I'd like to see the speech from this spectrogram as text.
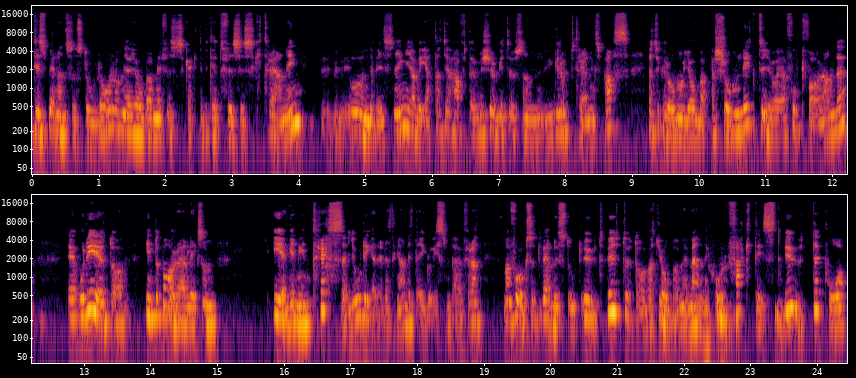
Det spelar inte så stor roll om jag jobbar med fysisk aktivitet, fysisk träning undervisning. Jag vet att jag har haft över 20 000 gruppträningspass. Jag tycker om att jobba personligt, det gör jag fortfarande. Eh, Och det är utav, inte bara liksom egenintresse, jo det är det lite grann, lite egoism där. För att man får också ett väldigt stort utbyte utav att jobba med människor faktiskt ute på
